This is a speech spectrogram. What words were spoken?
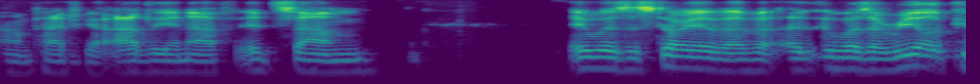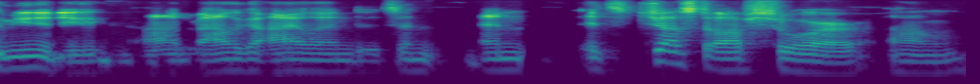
um, Patrick. Oddly enough, it's um, it was a story of, of a, it was a real community on Malaga Island. It's an and it's just offshore um,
